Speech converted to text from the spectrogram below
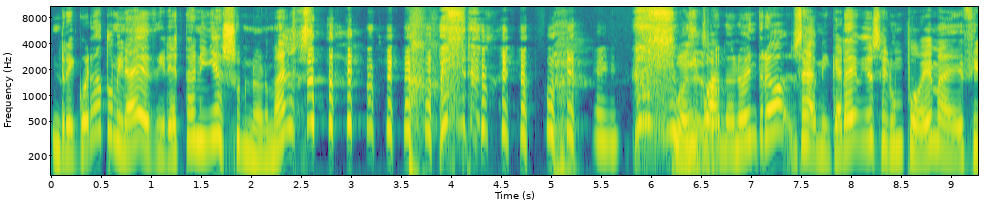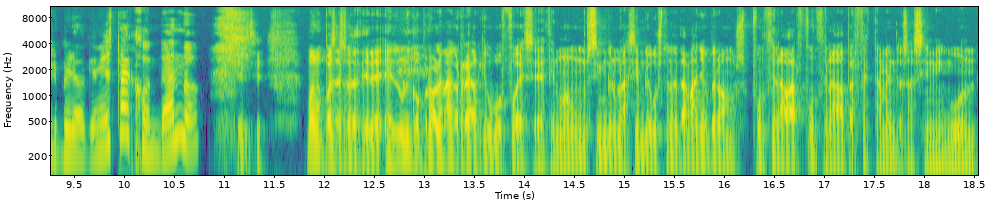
recuerdo tu mirada de decir, esta niña es subnormal. Pues y eso. cuando no entró, o sea, mi cara debió ser un poema de decir, pero ¿qué me estás contando? Sí, sí. Bueno, pues eso, es decir, el único problema real que hubo fue ese, es decir, un simple, una simple cuestión de tamaño, pero vamos, funcionaba, funcionaba perfectamente, o sea, sin ningún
